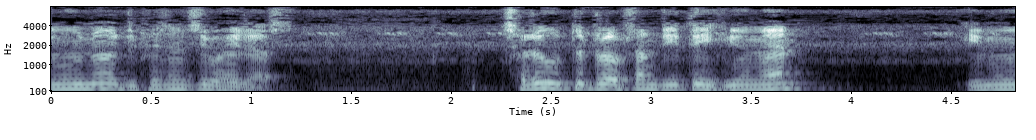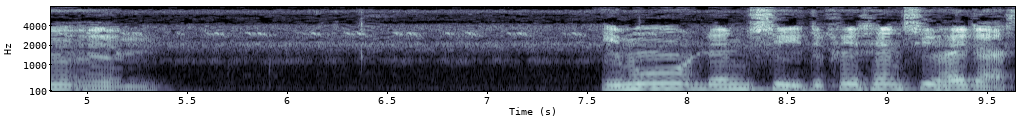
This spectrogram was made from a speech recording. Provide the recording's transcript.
ইমিউনো ডিফিসিয়েন্সি ভাইরাস সঠিক উত্তরটি অপশন ডিতে হিউম্যান ইমিউ ইমিউডেন্সি deficiency virus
